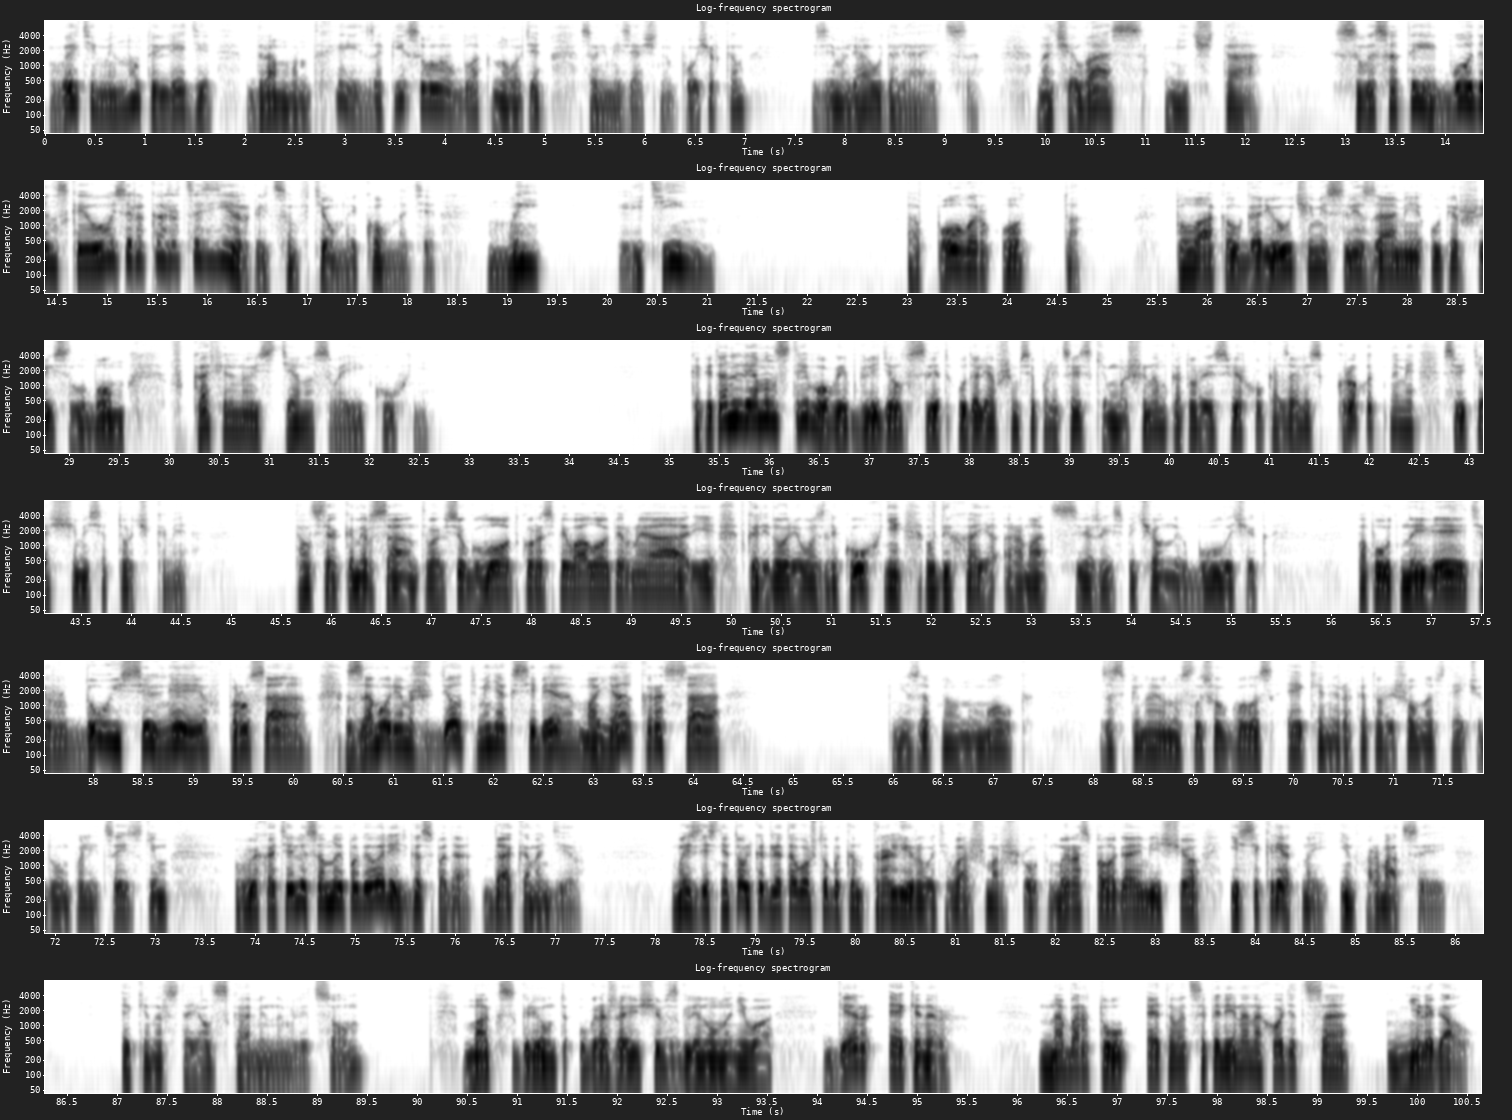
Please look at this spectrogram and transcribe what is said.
В эти минуты леди Драммонд Хей записывала в блокноте своим изящным почерком «Земля удаляется». Началась мечта. С высоты Боденское озеро кажется зеркальцем в темной комнате. Мы летим. А повар Отто плакал горючими слезами, упершись лбом в кафельную стену своей кухни. Капитан Лемон с тревогой глядел вслед удалявшимся полицейским машинам, которые сверху казались крохотными светящимися точками. Толстяк-коммерсант во всю глотку распевал оперные арии в коридоре возле кухни, вдыхая аромат свежеиспеченных булочек. Попутный ветер, дуй сильнее в паруса, За морем ждет меня к себе моя краса — Внезапно он умолк. За спиной он услышал голос Экенера, который шел навстречу двум полицейским. «Вы хотели со мной поговорить, господа?» «Да, командир». «Мы здесь не только для того, чтобы контролировать ваш маршрут. Мы располагаем еще и секретной информацией». Экенер стоял с каменным лицом. Макс Грюнд угрожающе взглянул на него. «Гер Экенер», на борту этого цепелина находится нелегал.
